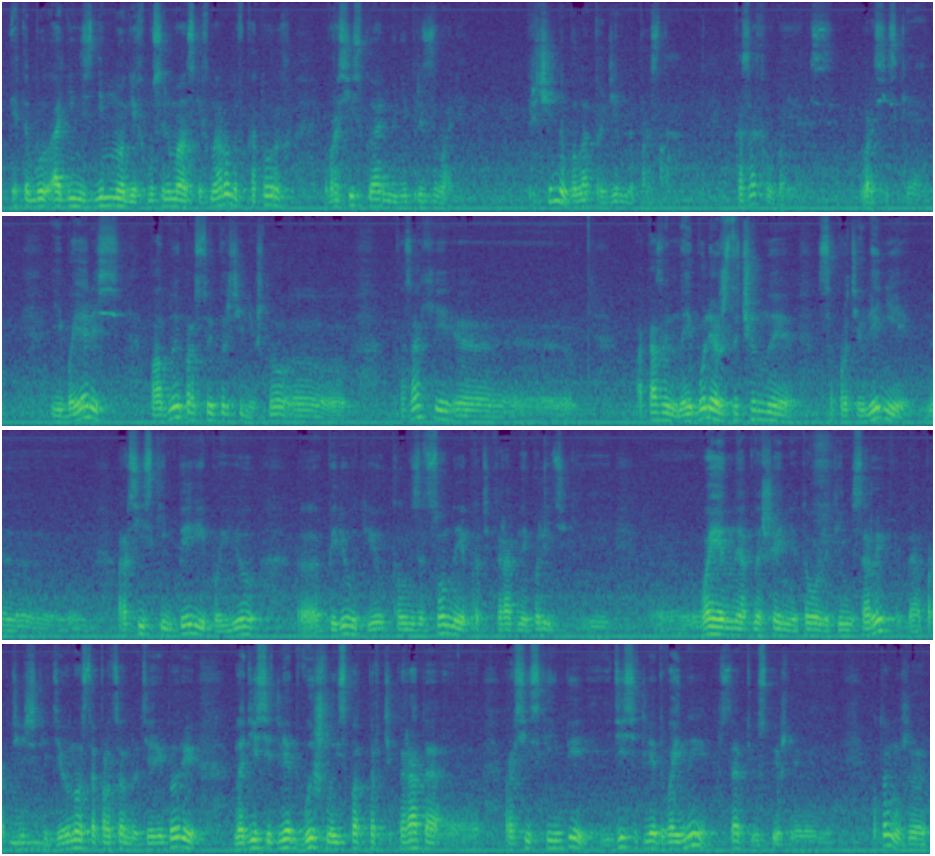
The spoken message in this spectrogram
это был один из немногих мусульманских народов, которых в российскую армию не призывали. Причина была предельно проста. Казахов боялись в российской армии. И боялись по одной простой причине, что казахи оказывали наиболее ожесточенное сопротивление э, Российской империи по ее э, период ее колонизационной и протекторатной политики. И э, военные отношения того же Кенесары, когда практически 90% территории на 10 лет вышло из-под протектората Российской империи. И 10 лет войны, представьте, успешной войны. Потом уже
